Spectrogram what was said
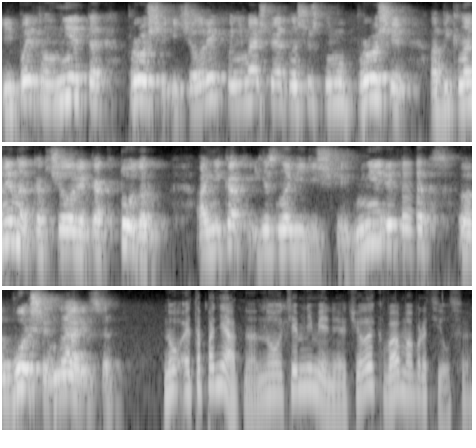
И поэтому мне это проще. И человек понимает, что я отношусь к нему проще, обыкновенно, как человек, как Тодор, а не как ясновидящий. Мне это э, больше нравится. Ну, это понятно, но тем не менее, человек к вам обратился.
